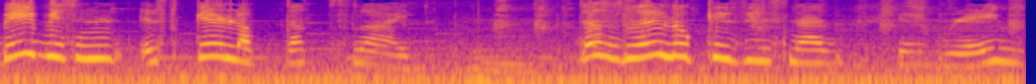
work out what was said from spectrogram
Babies is scared of that slide. This little kid is not is brave,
